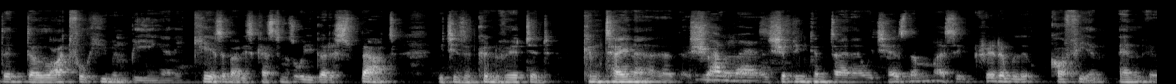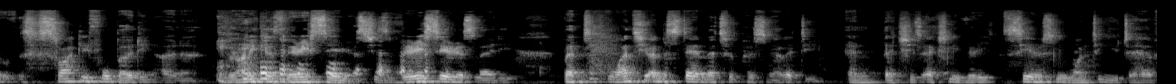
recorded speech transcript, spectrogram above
the delightful human being and he cares about his customers. Or you go to Spout, which is a converted container, a, sh- Love that. a shipping container, which has the most incredible little coffee and, and a slightly foreboding owner. Veronica is very serious. She's a very serious lady. But once you understand that's her personality and that she's actually very seriously wanting you to have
